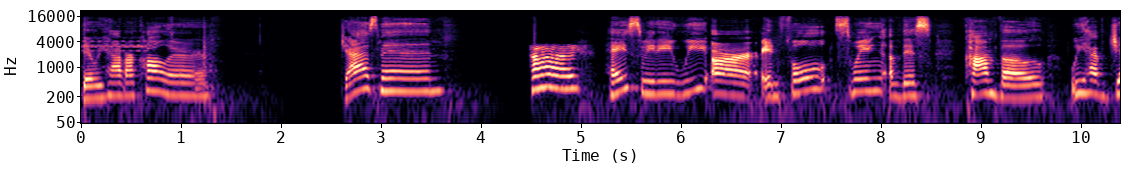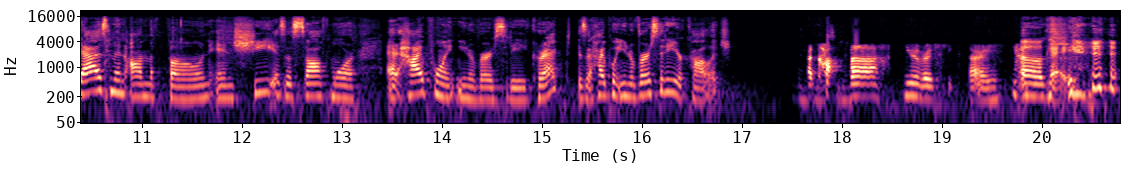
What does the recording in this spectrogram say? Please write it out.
there we have our caller, Jasmine. Hi. Hey, sweetie. We are in full swing of this convo. We have Jasmine on the phone, and she is a sophomore at High Point University, correct? Is it High Point University or college? A co- uh, university, sorry. Oh, okay.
